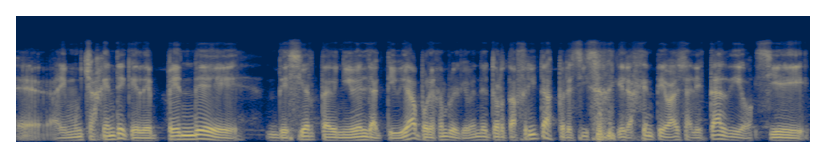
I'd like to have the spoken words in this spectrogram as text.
eh, hay mucha gente que depende de cierto nivel de actividad. Por ejemplo, el que vende tortas fritas precisa que la gente vaya al estadio. Si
